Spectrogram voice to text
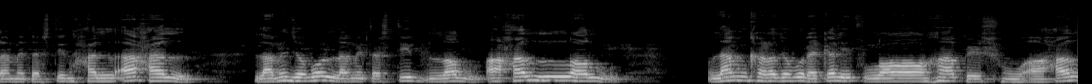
লামে তাস্তিদ হাল আহাল লামে জবর লামে তাস্তিদ লল আহাল লল লাম খাড়া জবর একালিফ লহা পেশু আহাল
